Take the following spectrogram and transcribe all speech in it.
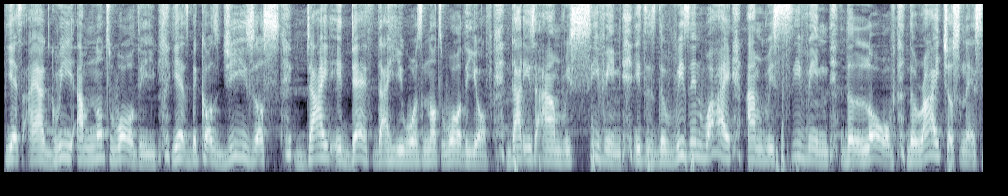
Yes, I agree, I'm not worthy. Yes, because Jesus Jesus died a death that he was not worthy of. That is, I'm receiving. It is the reason why I'm receiving the love, the righteousness.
